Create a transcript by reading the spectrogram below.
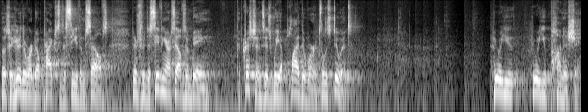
those who hear the word don't practice to deceive themselves. There's between deceiving ourselves and being good Christians is we apply the word. So let's do it. Who are you, who are you punishing?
